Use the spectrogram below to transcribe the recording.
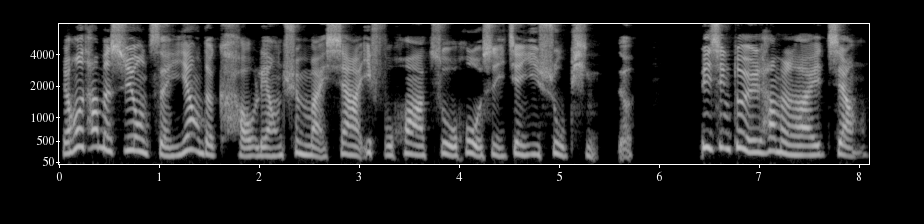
然后他们是用怎样的考量去买下一幅画作或者是一件艺术品的？毕竟对于他们来讲，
